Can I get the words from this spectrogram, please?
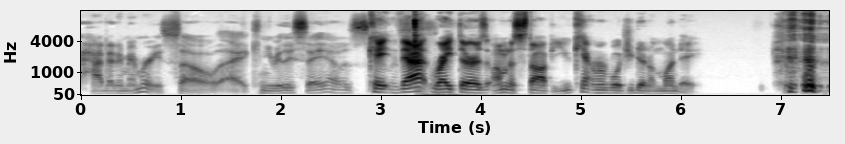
had any memories. So I, can you really say I was? I Okay, was- that right there is. I'm gonna stop you. You can't remember what you did on Monday. Good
